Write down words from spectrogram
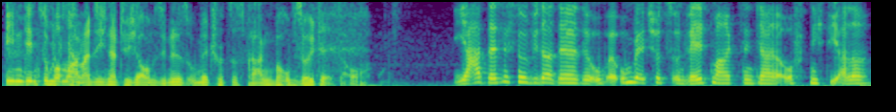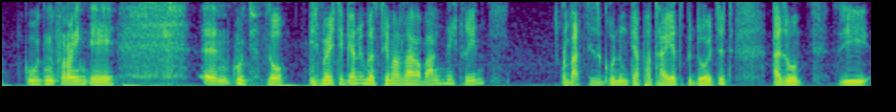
in den Supermarkt. Gut, kann man sich natürlich auch im Sinne des Umweltschutzes fragen, warum sollte es auch? Ja, das ist nun wieder der, der Umweltschutz und Weltmarkt sind ja oft nicht die allerguten Freunde. Ähm, gut. So, ich möchte gerne über das Thema Sarah Wagenknecht reden und was diese Gründung der Partei jetzt bedeutet. Also, sie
